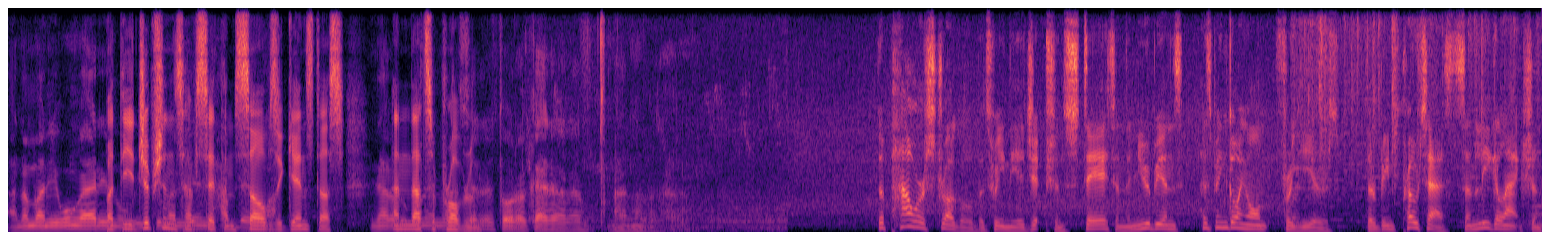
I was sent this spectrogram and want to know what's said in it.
But the Egyptians have set themselves against us, and that's a problem. The power struggle between the Egyptian state and the Nubians has been going on for years. There have been protests and legal action.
